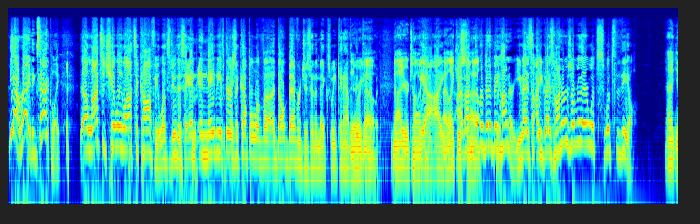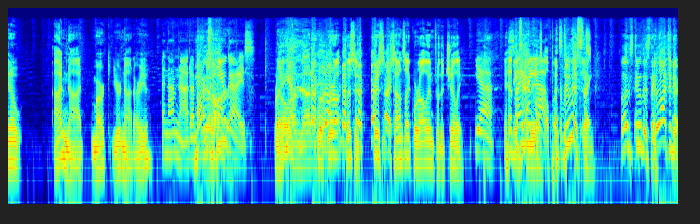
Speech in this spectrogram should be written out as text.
yeah, right. Exactly. Uh, lots of chili, lots of coffee. Let's do this, and and maybe if there's a couple of uh, adult beverages in the mix, we can have. There a good we time. go. But, now you're talking. yeah, I, I like your I've, style. I've never been a big hunter. You guys, are you guys hunters over there? What's what's the deal? Uh, you know, I'm not. Mark, you're not, are you? And I'm not. I'm Mark's here with you guys. Right. No, I'm not a We're, we're all, listen, Chris. Sounds like we're all in for the chili. Yeah. Yeah, Sign me exactly up. Let's do this thing. Let's do this thing. A lot to do.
